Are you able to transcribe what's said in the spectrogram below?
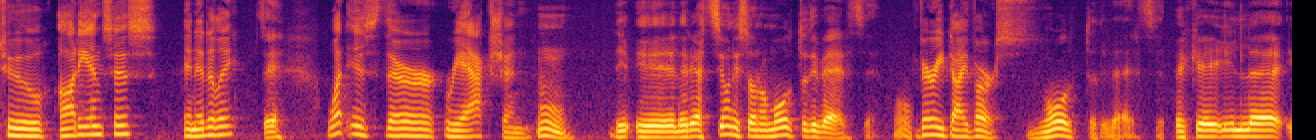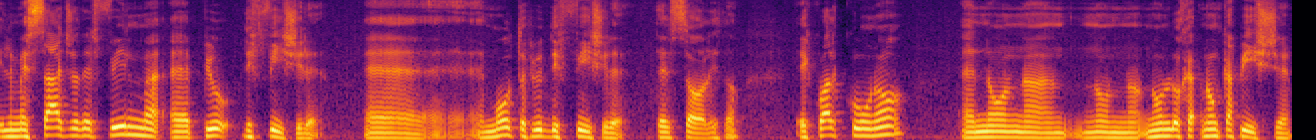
to audiences in Italy? Sì. What is their reaction? Mm. Di- eh, le reazioni sono molto diverse, Very diverse. molto diverse, perché il, il messaggio del film è più difficile, è, è molto più difficile del solito e qualcuno eh, non, non- non lo non capisce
